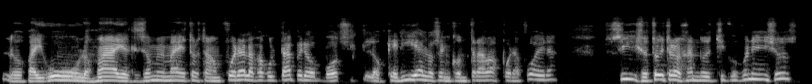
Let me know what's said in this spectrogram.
los Baigú, los mayas, que son mis maestros, estaban fuera de la facultad, pero vos los querías, los encontrabas por afuera. Sí, yo estoy trabajando de chico con ellos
